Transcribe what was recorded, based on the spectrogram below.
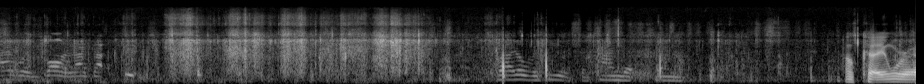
I wasn't bothered. I got tripped. Okay, we're out.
